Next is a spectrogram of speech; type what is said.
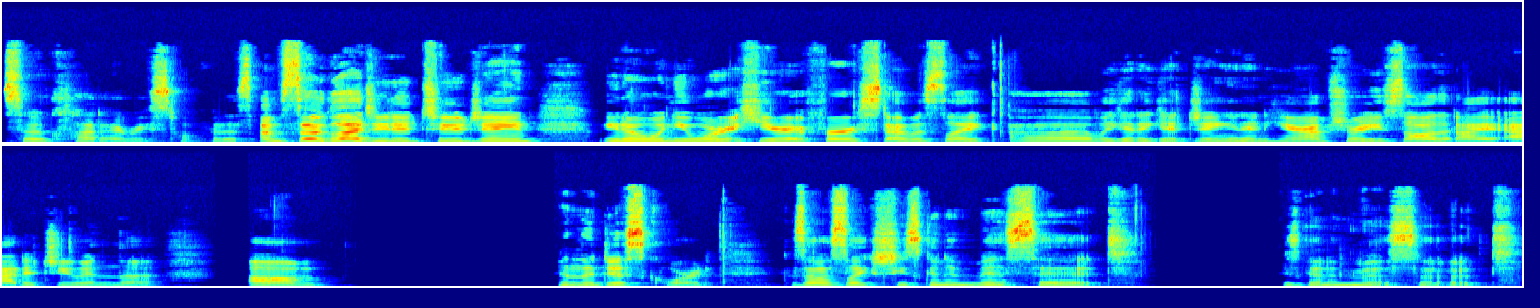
So glad I raced home for this. I'm so glad you did too, Jane. You know, when you weren't here at first, I was like, uh, we gotta get Jane in here. I'm sure you saw that I added you in the um in the Discord. Because I was like, she's gonna miss it. She's gonna miss it.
